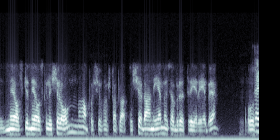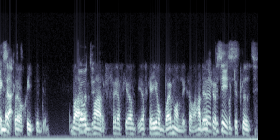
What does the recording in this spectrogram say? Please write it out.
när, jag skulle, när jag skulle köra om han på 21 plats så körde han ner mig så jag bröt tre revben. Och Exakt. jag skitit Var, ja, du... Varför? Jag ska, jag ska jobba imorgon liksom. Hade jag ja, kört precis. 40 plus,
